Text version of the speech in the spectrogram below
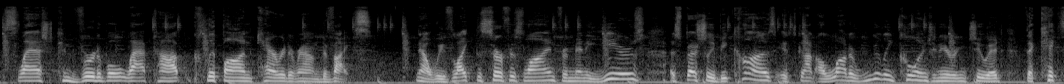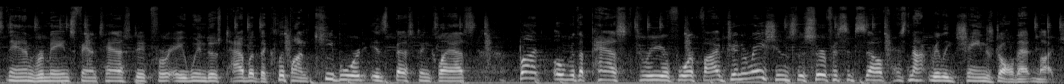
slash convertible laptop clip on carried around device. Now, we've liked the Surface line for many years, especially because it's got a lot of really cool engineering to it. The kickstand remains fantastic for a Windows tablet. The clip on keyboard is best in class. But over the past three or four or five generations, the Surface itself has not really changed all that much.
